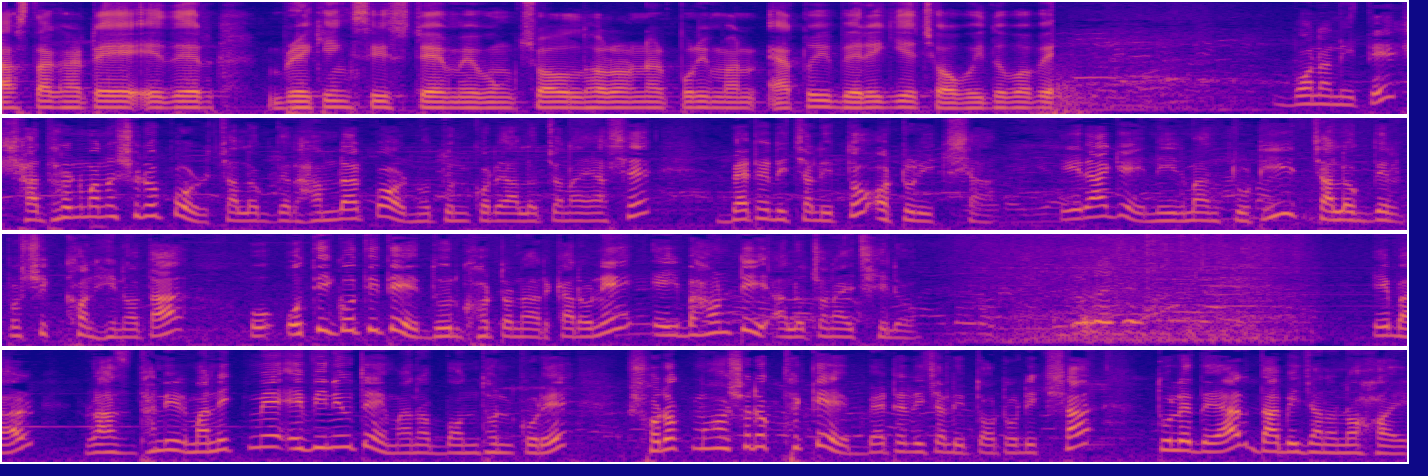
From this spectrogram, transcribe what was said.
রাস্তাঘাটে এদের ব্রেকিং সিস্টেম এবং চল ধরনের পরিমাণ এতই বেড়ে গিয়েছে অবৈধভাবে। বনানীতে সাধারণ মানুষের ওপর চালকদের হামলার পর নতুন করে আলোচনায় আসে ব্যাটারি চালিত অটোরিকশা। এর আগে নির্মাণ ত্রুটি, চালকদের প্রশিক্ষণহীনতা ও অতিগতিতে দুর্ঘটনার কারণে এই বাহনটি আলোচনায় ছিল। এবার রাজধানীর মানিক মে এভিনিউতে মানববন্ধন করে সড়ক মহাসড়ক থেকে ব্যাটারি চালিত অটোরিকশা তুলে দেওয়ার দাবি জানানো হয়।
